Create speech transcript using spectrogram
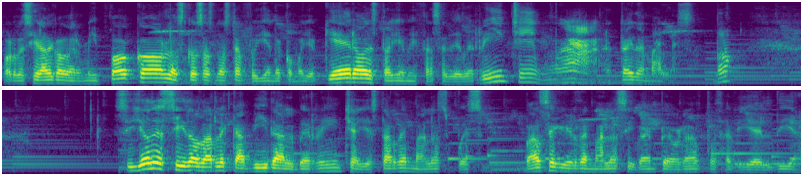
Por decir algo, dormí poco, las cosas no están fluyendo como yo quiero, estoy en mi fase de berrinche, estoy de malas, ¿no? Si yo decido darle cabida al berrinche y estar de malas, pues va a seguir de malas y va a empeorar todavía el día.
